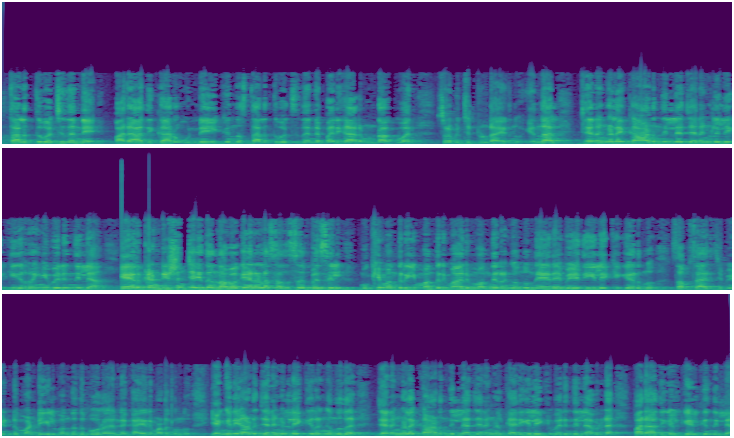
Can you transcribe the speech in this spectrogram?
സ്ഥലത്ത് വെച്ച് തന്നെ പരാതിക്കാർ ഉന്നയിക്കുന്ന സ്ഥലത്ത് വെച്ച് തന്നെ പരിഹാരം ഉണ്ടാക്കുവാൻ ശ്രമിച്ചിട്ടുണ്ടായിരുന്നു. എന്നാൽ ജനങ്ങളെ കാണുന്നില്ല ജനങ്ങളിലേക്ക് ഇറങ്ങി വരുന്നില്ല. എയർ കണ്ടീഷൻ ചെയ്ത നവകേരള സദസ് ബസ്സിൽ മുഖ്യമന്ത്രിയും മന്ത്രിമാരും വന്നിറങ്ങുന്നു നേരെ വേദിയിലേക്ക് കയറുന്നു സംസാരിച്ച് വീണ്ടും വണ്ടിയിൽ വന്നതുപോലെ തന്നെ കയറി മടങ്ങുന്നു. എങ്ങനെയാണ് ജനങ്ങളിലേക്ക് ഇറങ്ങുന്നത്? ജനങ്ങളെ കാണുന്നില്ല ജനങ്ങൾക്ക് അരികിലേക്ക് വരുന്നില്ല അവരുടെ പരാതികൾ കേൾക്കുന്നില്ല.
